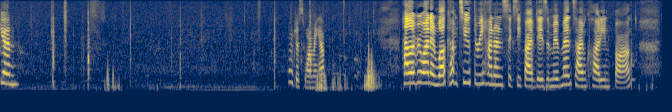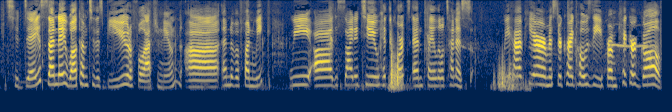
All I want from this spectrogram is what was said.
weekend. We're just warming up. Hello everyone and welcome to 365 Days of Movement. I'm Claudine Foong. Today is Sunday. Welcome to this beautiful afternoon. Uh, end of a fun week. We uh, decided to hit the courts and play a little tennis. We have here Mr. Craig Hosey from Kikkor Golf.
